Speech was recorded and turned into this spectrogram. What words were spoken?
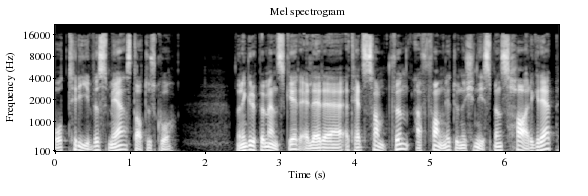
og trives med status quo. Når en gruppe mennesker eller eh, et helt samfunn er fanget under kynismens harde grep,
